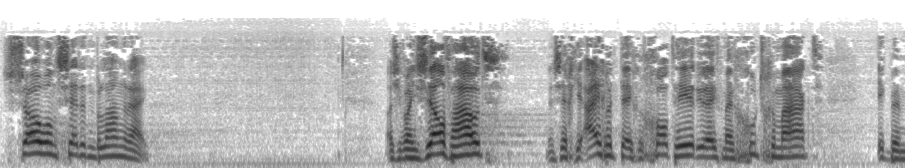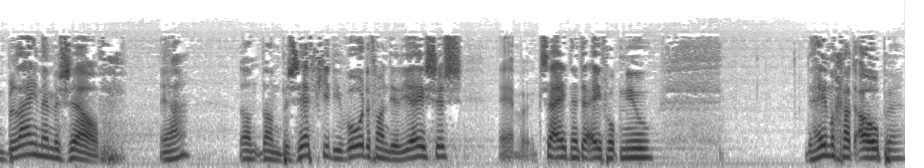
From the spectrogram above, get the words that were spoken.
Zo ontzettend belangrijk. Als je van jezelf houdt, dan zeg je eigenlijk tegen God, Heer, u heeft mij goed gemaakt. ik ben blij met mezelf. Ja? Dan, dan besef je die woorden van de Jezus. Ik zei het net even opnieuw. De hemel gaat open.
